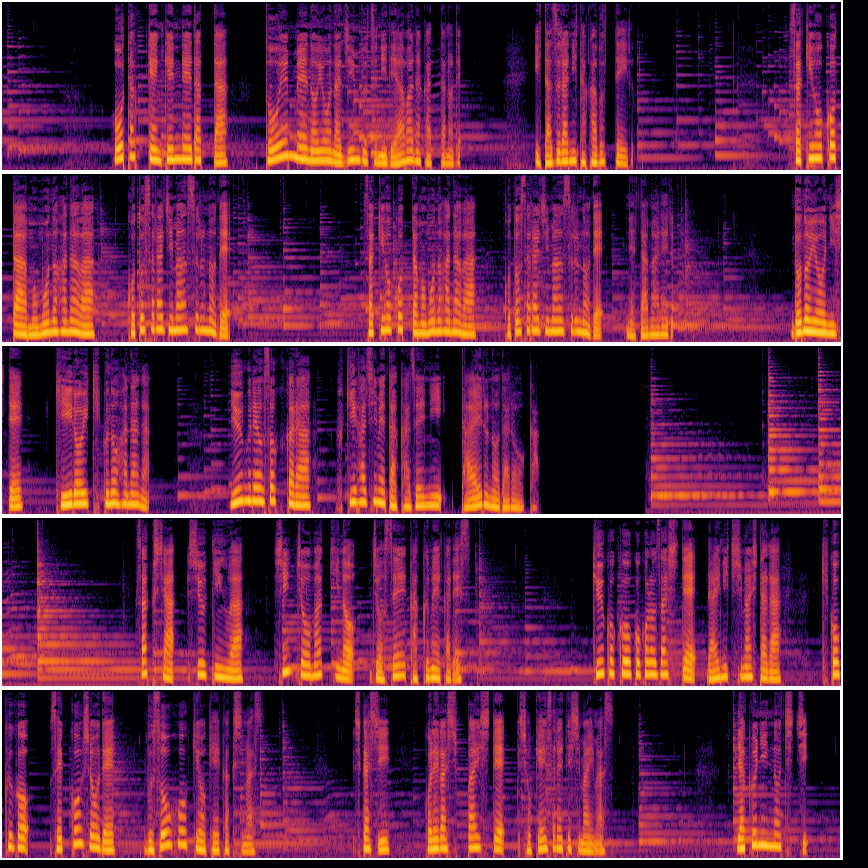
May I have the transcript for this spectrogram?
大田区県県令だった東園名のような人物に出会わなかったので、いたずらに高ぶっている。咲き誇った桃の花はことさら自慢するので、咲き誇った桃の花はことさら自慢するので妬まれる。どのようにして黄色い菊の花が夕暮れ遅くから吹き始めた風に耐えるのだろうか。作者周金は清朝末期の女性革命家です。旧国を志して来日しましたが、帰国後、浙江省で武装蜂起を計画します。しかし、これが失敗して処刑されてしまいます。役人の父、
